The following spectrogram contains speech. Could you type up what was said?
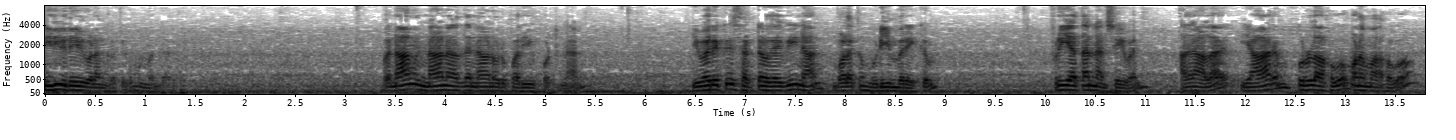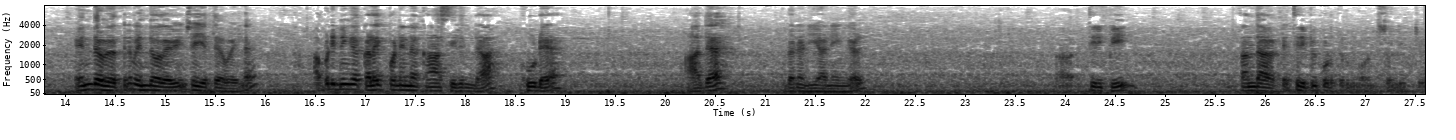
நிதியுதவி வழங்குறதுக்கு முன் வந்தார்கள் இப்போ நான் நான் அதை நான் ஒரு பதிவு போட்டினேன் இவருக்கு சட்ட உதவி நான் வழக்க முடியும் வரைக்கும் ஃப்ரீயாக தான் நான் செய்வேன். அதனால் யாரும் பொருளாகவோ மனமாகவோ எந்த விதத்திலும் எந்த உதவியும் செய்ய தேவையில்லை. அப்படி நீங்கள் கலெக்ட் பண்ணின காசு இருந்தால் கூட அதை உடனடியாக நீங்கள் திருப்பி தந்தாகிட்ட திருப்பி கொடுத்துருங்கன்னு சொல்லிட்டு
